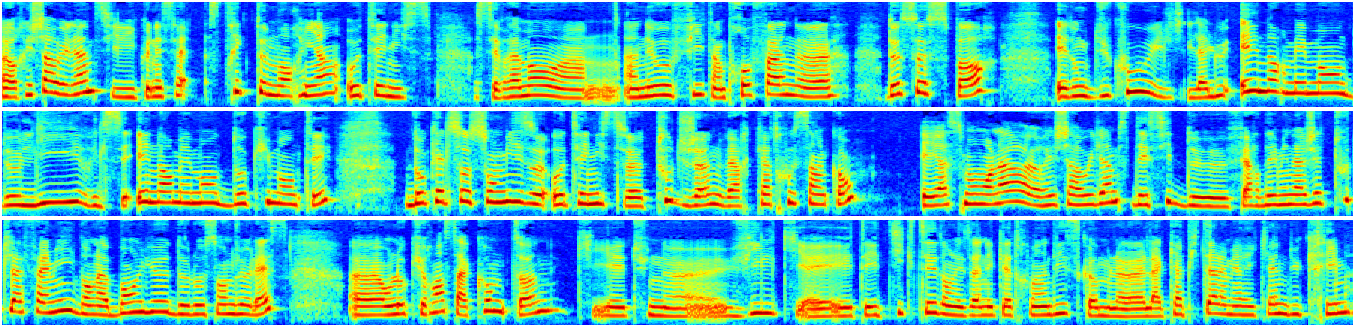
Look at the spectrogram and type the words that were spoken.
Alors Richard Williams, il connaissait strictement rien au tennis. C'est vraiment un, néophyte, un profane euh, de ce sport. Et donc du coup, il, a lu énormément de livres, il s'est énormément documenté. Donc elles se sont mises au tennis euh, toutes jeunes, vers 4 ou 5 ans. Et à ce moment-là, Richard Williams décide de faire déménager toute la famille dans la banlieue de Los Angeles, euh, en l'occurrence à Compton, qui est une euh, ville qui a été étiquetée dans les années 90 comme la, capitale américaine du crime.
